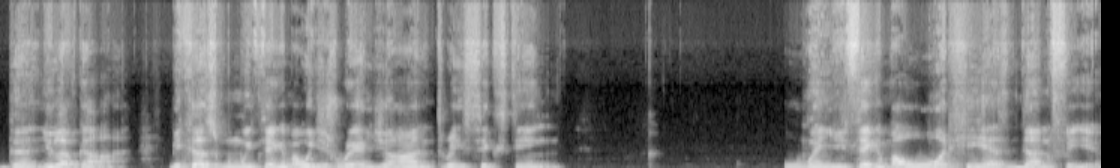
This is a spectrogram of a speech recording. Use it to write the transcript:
then you love God. Because when we think about, we just read John 3 16 when you think about what he has done for you,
